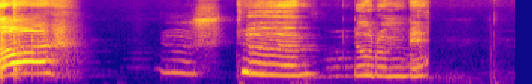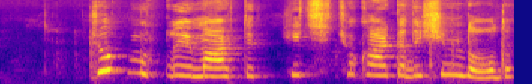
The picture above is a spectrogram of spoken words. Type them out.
Ah, düştüm. Durun bir. Çok mutluyum artık. Hiç çok arkadaşım da oldu.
